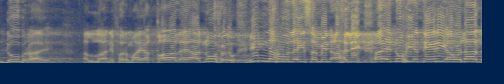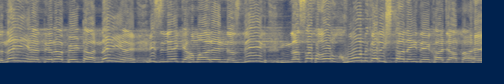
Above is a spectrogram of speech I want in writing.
डूब रहा है। अल्लाह ने फरमाया कालया नूह इन्नमिन अहलिक। अय नूह ये तेरी औलाद नहीं है तेरा बेटा नहीं है। इसलिए कि हमारे नज़दीक नसब और खून का रिश्ता नहीं देखा जाता है।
